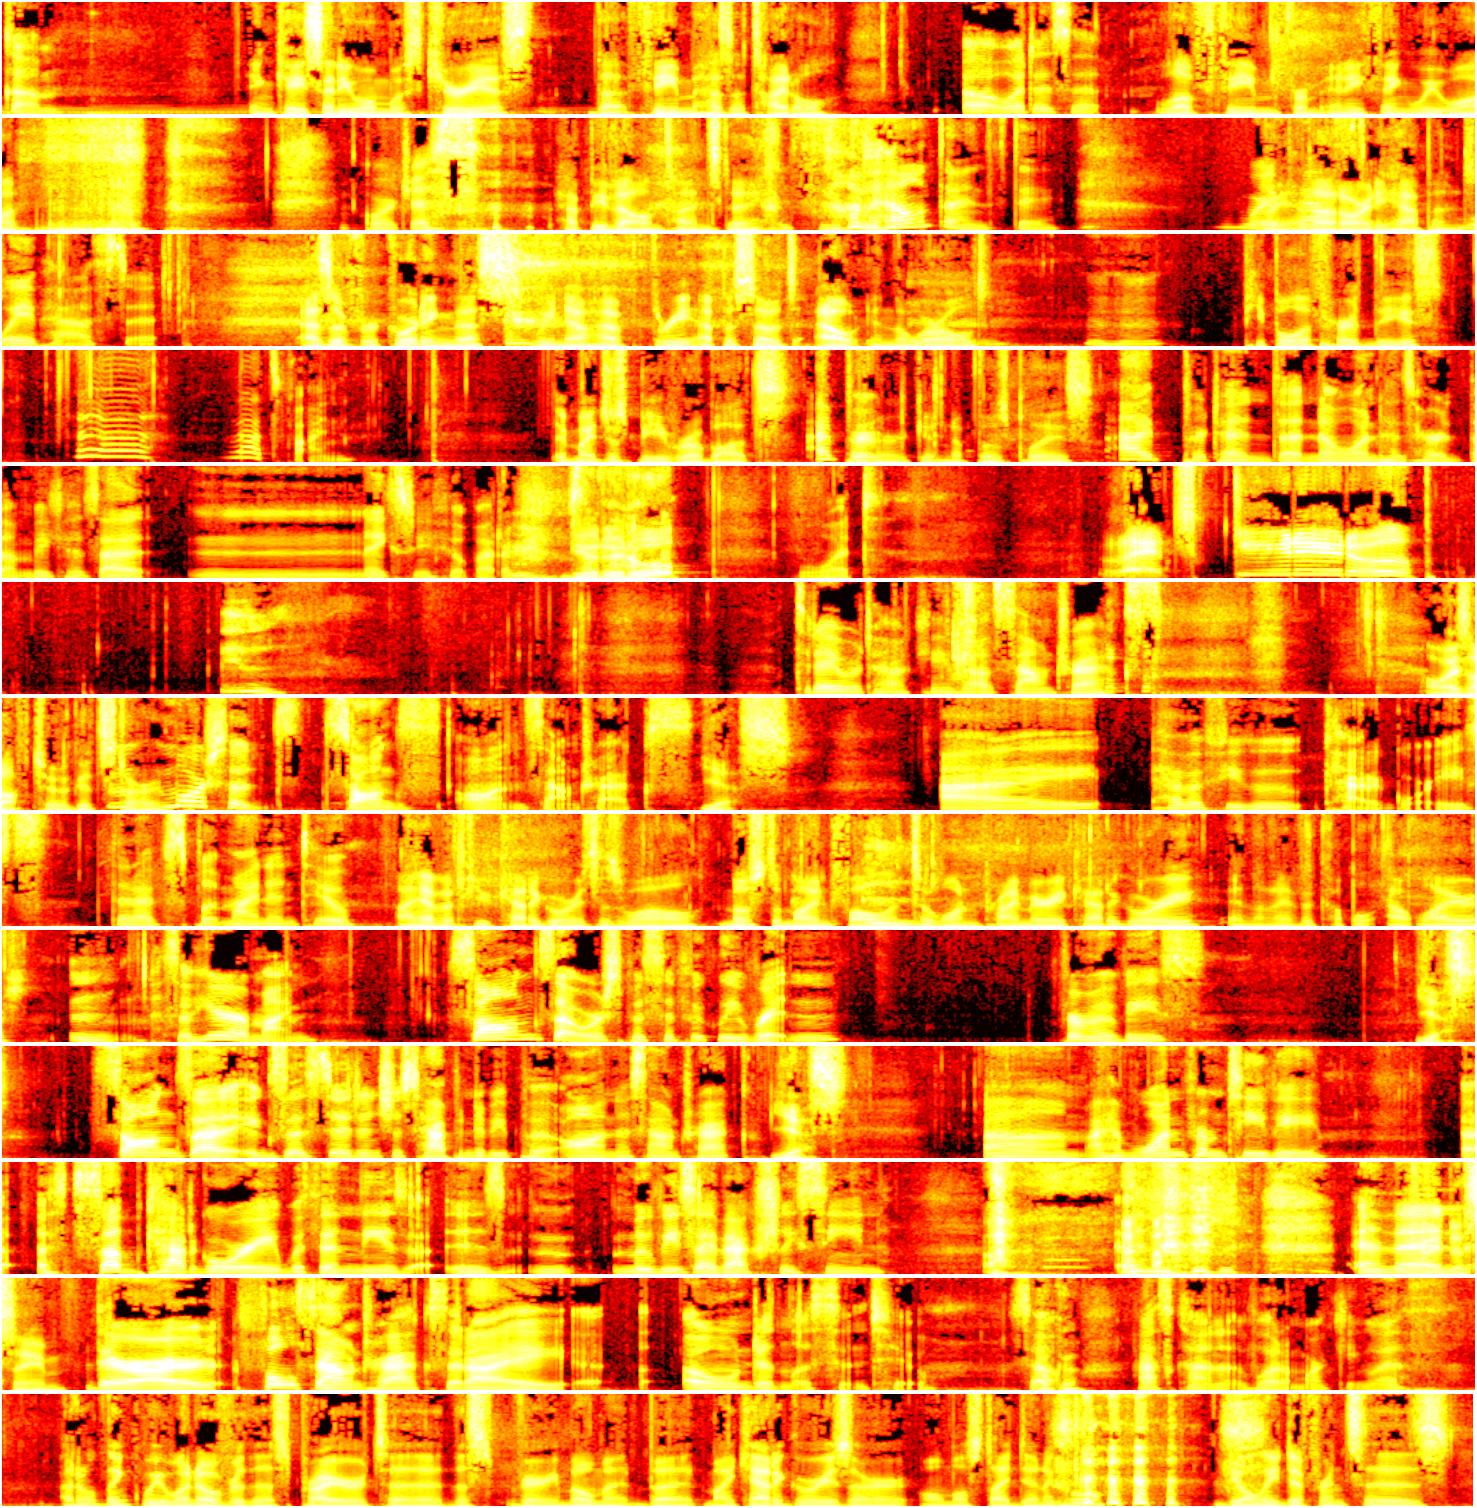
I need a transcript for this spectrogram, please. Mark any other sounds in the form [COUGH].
Welcome. In case anyone was curious, that theme has a title Oh, what is it? Love Theme from Anything We Want. [LAUGHS] Gorgeous. [LAUGHS] Happy Valentine's Day. it's not Valentine's Day. Way oh, yeah, that already it. happened. Way past it. As of recording this, we now have three episodes out in the world. Mm-hmm. People have heard these. Eh, that's fine. It might just be robots I that are getting up those plays. I pretend that no one has heard them because that mm, makes me feel better. [LAUGHS] Get it up. What? Let's get it up. [CLEARS THROAT] Today we're talking about soundtracks. [LAUGHS] Always off to a good M- start. more so s- songs on soundtracks. Yes. I have a few categories that I've split mine into. I have a few categories as well. Most of mine fall into one primary category, and then I have a couple outliers. Mm, so here are mine songs that were specifically written for movies, Yes. songs that existed and just happened to be put on a soundtrack. Yes. Um, I have one from TV. A, a subcategory within these is m- movies I've actually seen. [LAUGHS] and then, and then same. there are full soundtracks that I owned and listened to. So Okay. that's kind of what I'm working with. I don't think we went over this prior to this very moment, but my categories are almost identical. [LAUGHS] the only difference is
